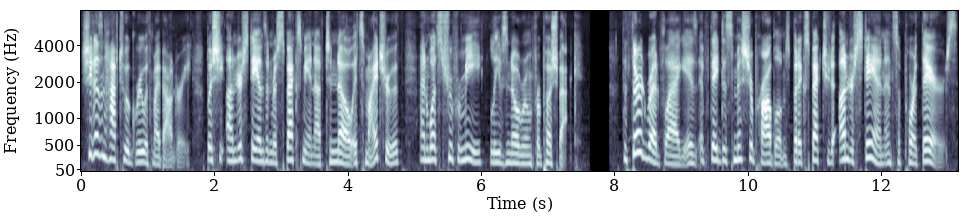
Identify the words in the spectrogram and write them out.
She doesn't have to agree with my boundary, but she understands and respects me enough to know it's my truth, and what's true for me leaves no room for pushback. The third red flag is if they dismiss your problems but expect you to understand and support theirs.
